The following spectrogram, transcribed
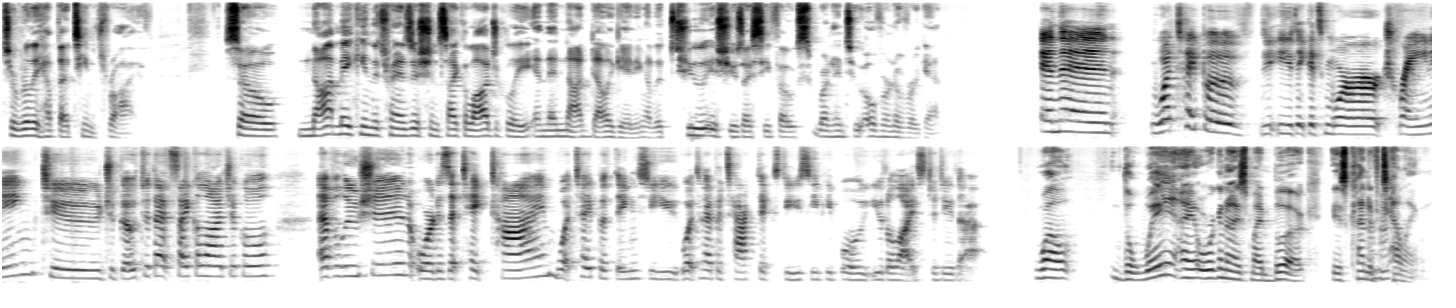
to really help that team thrive. So, not making the transition psychologically and then not delegating are the two issues I see folks run into over and over again. And then what type of do you think it's more training to to go through that psychological evolution or does it take time? What type of things do you what type of tactics do you see people utilize to do that? Well the way i organize my book is kind of mm-hmm. telling.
